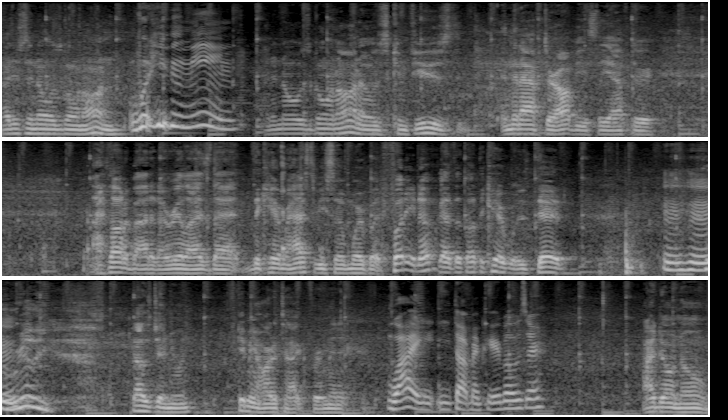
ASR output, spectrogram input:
I just didn't know what was going on. What do you mean? I didn't know what was going on. I was confused. And then after, obviously, after I thought about it, I realized that the camera has to be somewhere. But funny enough, guys, I thought the camera was dead. Mm-hmm. Really? That was genuine. Gave me a heart attack for a minute. Why? You thought my period blood was there? I don't know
